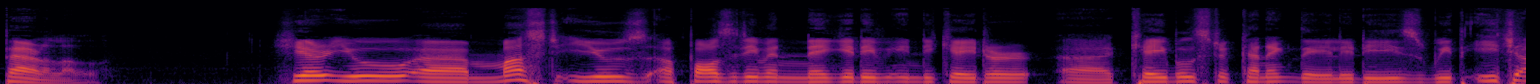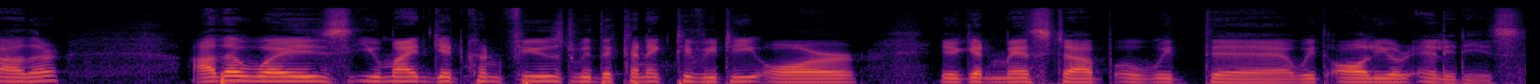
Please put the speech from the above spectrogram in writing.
parallel. Here you uh, must use a positive and negative indicator cables to connect the LEDs with each other otherwise you might get confused with the connectivity or you get messed up with uh, with all your LEDs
